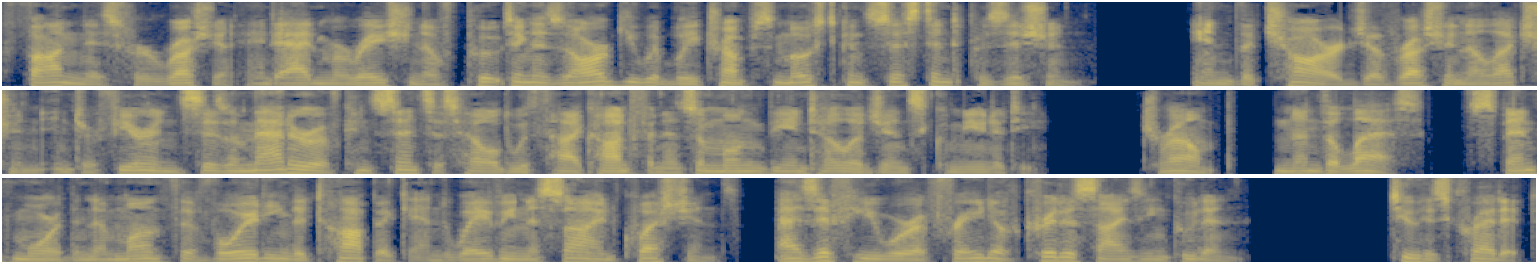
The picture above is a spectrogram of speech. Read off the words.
Fondness for Russia and admiration of Putin is arguably Trump's most consistent position. And the charge of Russian election interference is a matter of consensus held with high confidence among the intelligence community. Trump, nonetheless, spent more than a month avoiding the topic and waving aside questions, as if he were afraid of criticizing Putin. To his credit,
